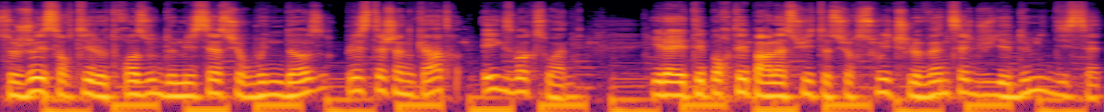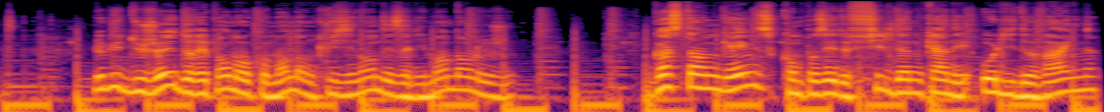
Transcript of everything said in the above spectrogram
Ce jeu est sorti le 3 août 2016 sur Windows, PlayStation 4 et Xbox One. Il a été porté par la suite sur Switch le 27 juillet 2017. Le but du jeu est de répondre aux commandes en cuisinant des aliments dans le jeu. Ghost Town Games, composé de Phil Duncan et Holly Devine,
